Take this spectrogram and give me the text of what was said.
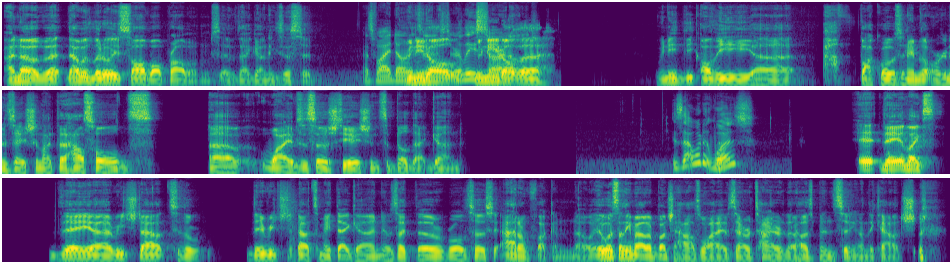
I know that that would literally solve all problems if that gun existed. That's why I don't. we need all we need our all the we need the all the uh ah, fuck what was the name of the organization like the households uh wives associations to build that gun Is that what it was? it, they like they uh reached out to the they reached out to make that gun it was like the world association i don't fucking know it was something about a bunch of housewives that were tired of their husbands sitting on the couch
